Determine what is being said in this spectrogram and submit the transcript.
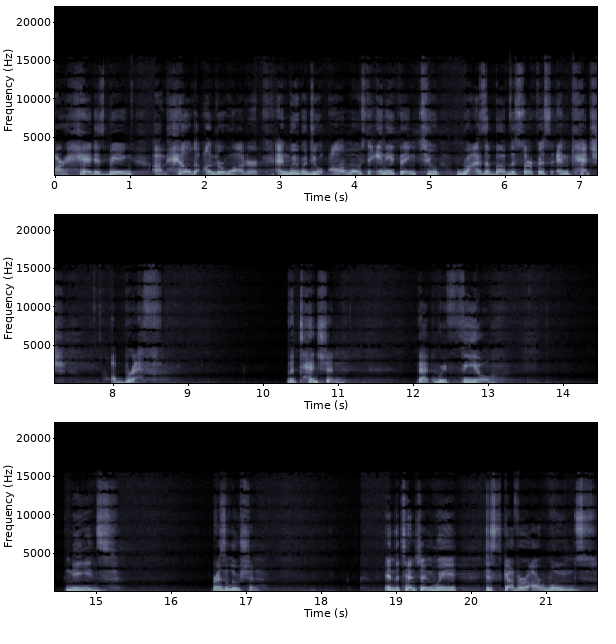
our head is being um, held underwater, and we would do almost anything to rise above the surface and catch a breath. The tension that we feel needs resolution. In the tension, we discover our wounds.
